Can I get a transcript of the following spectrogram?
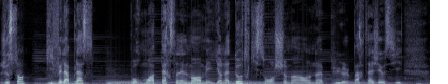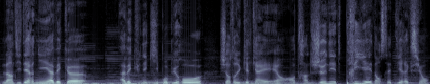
je sens qu'il fait la place pour moi personnellement, mais il y en a d'autres qui sont en chemin. On a pu le partager aussi lundi dernier avec, euh, avec une équipe au bureau. J'ai entendu quelqu'un est en train de jeûner, de prier dans cette direction.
